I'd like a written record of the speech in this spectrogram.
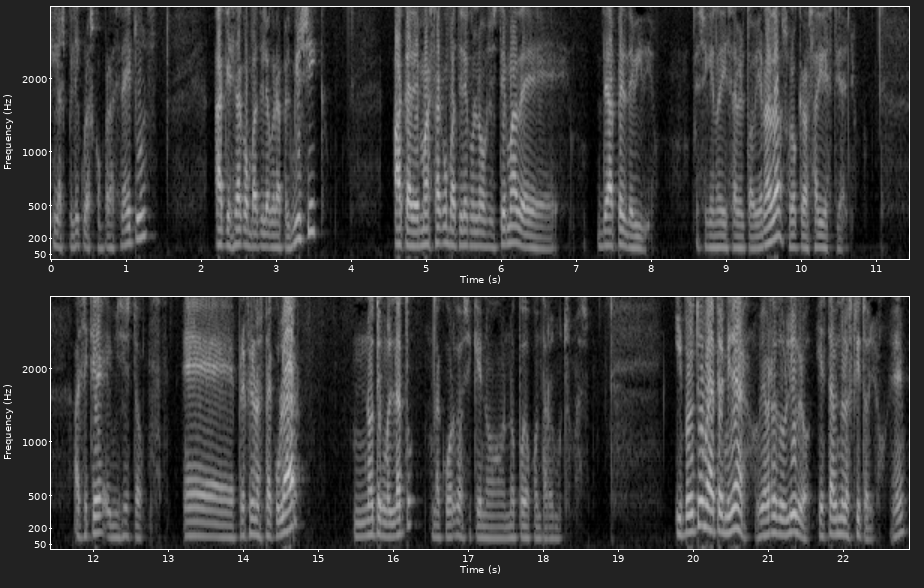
y las películas compradas en iTunes, a que sea compatible con Apple Music, a que además sea compatible con el nuevo sistema de, de Apple de vídeo. Así que nadie sabe todavía nada, solo que va a salir este año. Así que, insisto, eh, prefiero no especular, no tengo el dato, ¿de acuerdo? Así que no, puedo contaros mucho más. Y por último, voy a terminar, voy a hablar de un libro, y esta vez no lo escrito yo, ¿eh?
